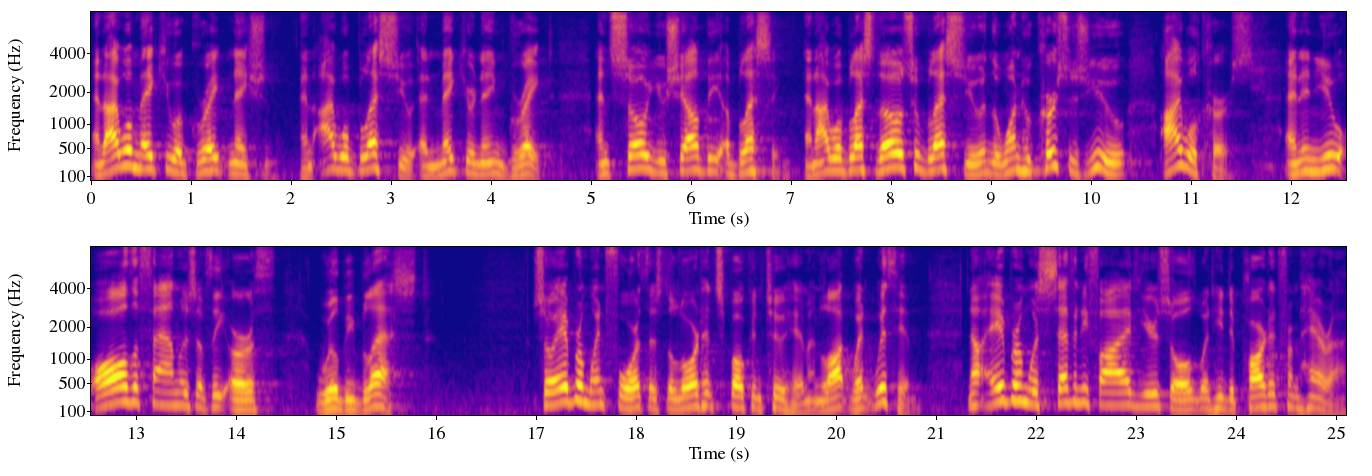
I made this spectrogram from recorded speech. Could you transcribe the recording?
And I will make you a great nation, and I will bless you and make your name great. And so you shall be a blessing. And I will bless those who bless you, and the one who curses you, I will curse and in you all the families of the earth will be blessed. So Abram went forth as the Lord had spoken to him, and Lot went with him. Now Abram was 75 years old when he departed from Haran.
